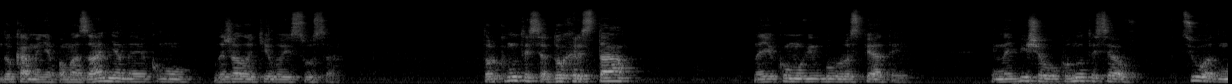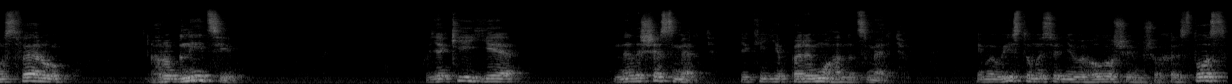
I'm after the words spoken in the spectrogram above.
до каменя помазання, на якому лежало тіло Ісуса, торкнутися до Христа, на якому Він був розп'ятий, і найбільше окунутися в цю атмосферу гробниці, в якій є не лише смерть, в якій є перемога над смертю. І ми воістину сьогодні виголошуємо, що Христос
